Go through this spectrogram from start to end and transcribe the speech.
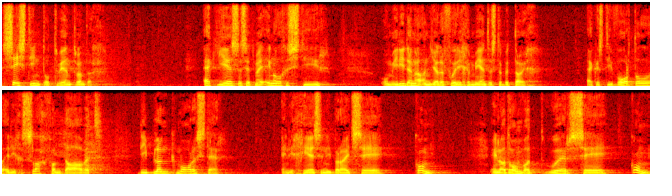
16 tot 22. Ek Jesus het my engel gestuur om hierdie dinge aan julle voor die gemeentes te betuig. Ek is die wortel en die geslag van Dawid, die blink môrester. En die Gees en die bruid sê: Kom. En laat hom wat hoor sê: Kom.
